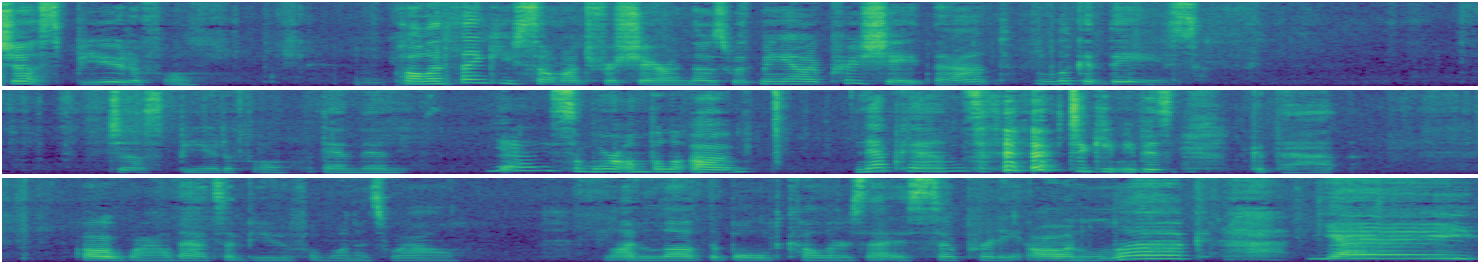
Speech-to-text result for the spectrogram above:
Just beautiful. Paula, thank you so much for sharing those with me. I appreciate that. Look at these. Just beautiful. And then, yay, some more envelope, uh, napkins to keep me busy. Look at that. Oh, wow, that's a beautiful one as well. I love the bold colors. That is so pretty. Oh, and look. Yay!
